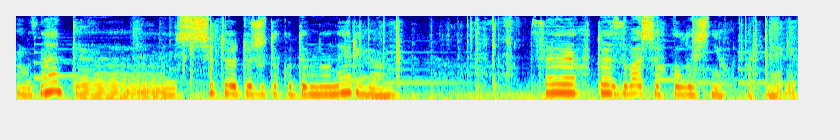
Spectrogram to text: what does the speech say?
Ви знаєте, щитую дуже таку дивну енергію. Це хтось з ваших колишніх партнерів.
